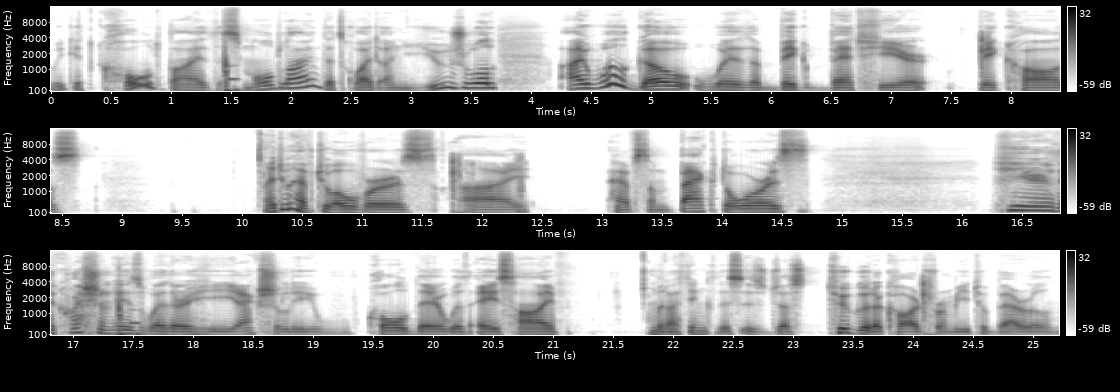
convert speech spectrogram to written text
We get called by the small blind. That's quite unusual. I will go with a big bet here because I do have two overs. I have some back doors. Here, the question is whether he actually called there with ace high. But I think this is just too good a card for me to barrel,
